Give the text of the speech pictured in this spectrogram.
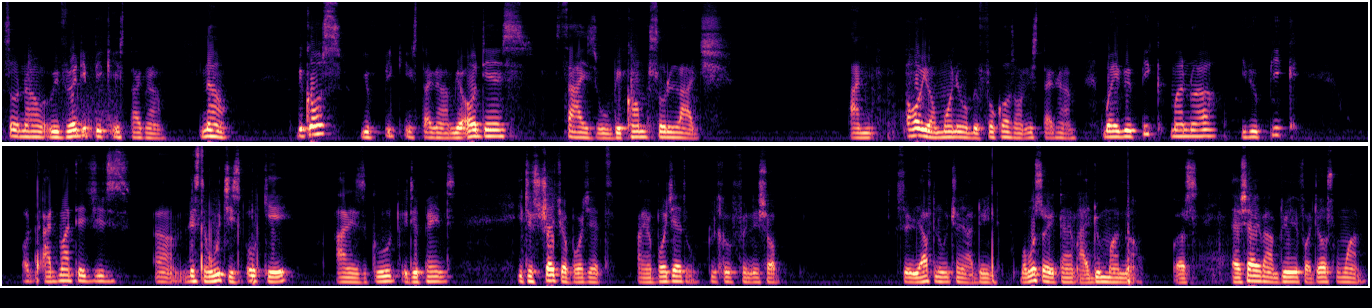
So now we've already picked instagram. Now because you've picked instagram your audience size will become so large and all your money will be focused on Instagram. But if you pick manual, if you pick advantages, um, this which is okay, and it's good. It depends. It will stretch your budget, and your budget will quickly finish up. So you have to know which one you're doing. But most of the time, I do manual because especially if I'm doing it for just one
